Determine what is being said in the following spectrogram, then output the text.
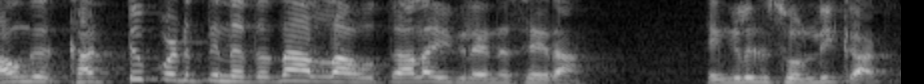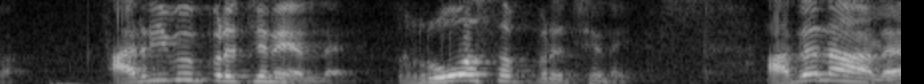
அவங்க கட்டுப்படுத்தினதை தான் அல்லாஹு தாலா இதில் என்ன செய்கிறான் எங்களுக்கு சொல்லி காட்டுறான். அறிவு பிரச்சனை அல்ல ரோச பிரச்சனை. அதனால்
